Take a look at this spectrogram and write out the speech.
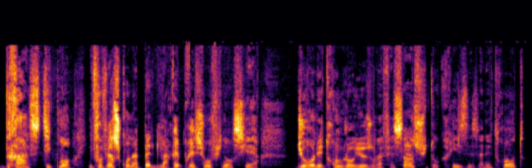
drastiquement. Il faut faire ce qu'on appelle de la répression financière. Durant les 30 glorieuses, on a fait ça suite aux crises des années 30.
